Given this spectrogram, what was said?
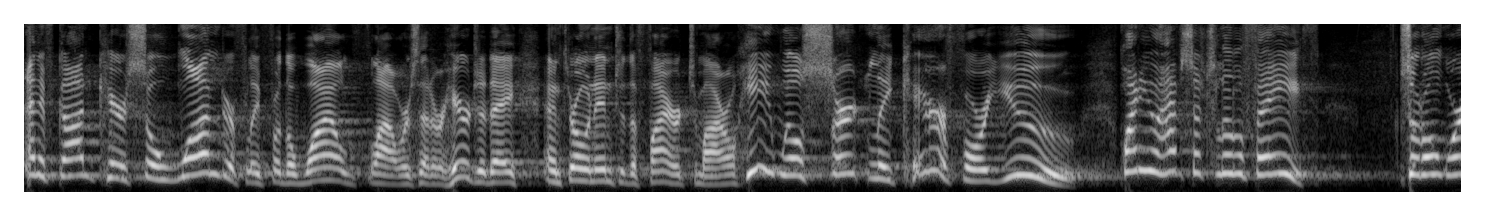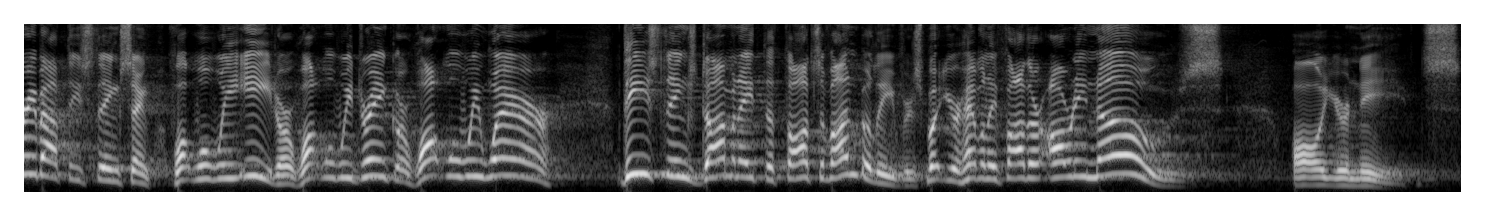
And if God cares so wonderfully for the wildflowers that are here today and thrown into the fire tomorrow, He will certainly care for you. Why do you have such little faith? So don't worry about these things saying, What will we eat? or What will we drink? or What will we wear? These things dominate the thoughts of unbelievers, but your Heavenly Father already knows all your needs.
